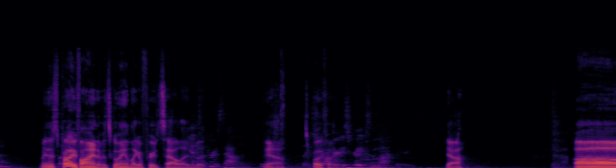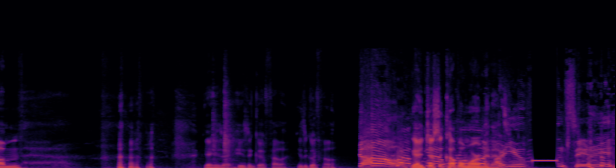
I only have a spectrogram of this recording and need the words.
I mean, it's probably fine if it's going in like a fruit salad, Yeah, it's but a fruit salad. yeah, It's it's like probably fine. strawberries, grapes, and blackberries. Yeah. Um. yeah, he's a he's a good fella. He's a good fella. Go! Okay, just a couple more minutes. Are you f***ing serious?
